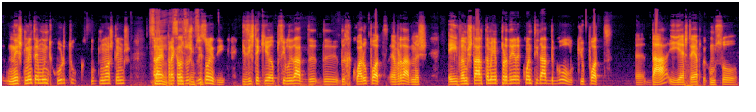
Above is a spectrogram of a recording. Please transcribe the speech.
neste momento é muito curto o que nós temos para, sim, para aquelas sim, duas sim, posições e existe aqui a possibilidade de, de- de recuar o pote, é verdade, mas aí vamos estar também a perder a quantidade de golo que o pote eh, dá e esta época começou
